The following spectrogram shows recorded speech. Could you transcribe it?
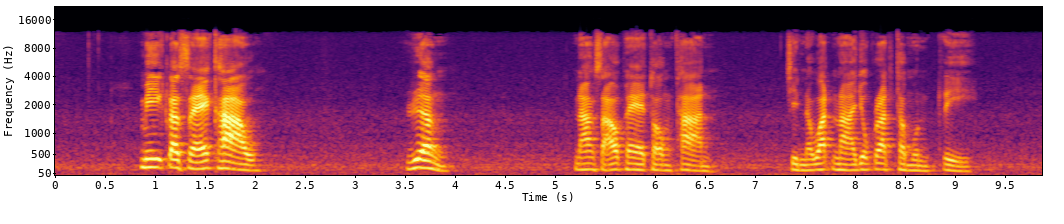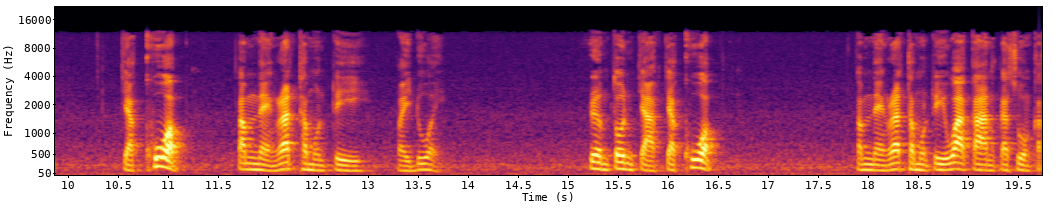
2. มีกระแสข่าว เรื่องนางสาวแพทองทาน ชินวัตรนายกรัฐมนตรี จะควบตำแหน่งรัฐมนตรีไปด้วย เริ่มต้นจากจะควบตำแหน่งรัฐมนตรีว่าการกระทรวงก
